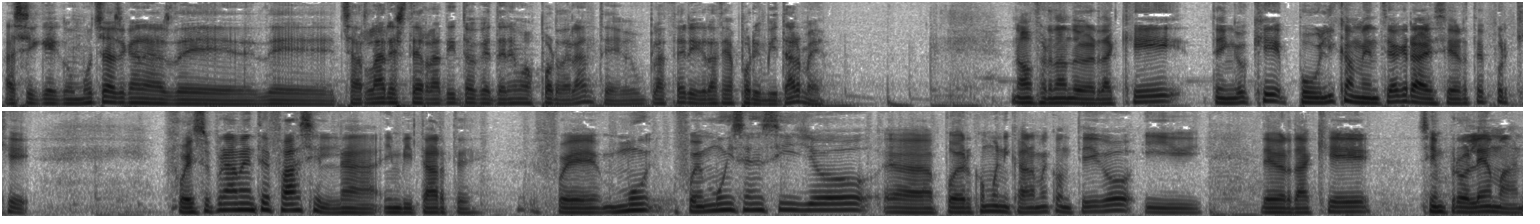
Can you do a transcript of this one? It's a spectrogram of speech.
así que con muchas ganas de, de charlar este ratito que tenemos por delante. Un placer y gracias por invitarme. No, Fernando, de verdad que tengo que públicamente agradecerte porque fue supremamente fácil invitarte. Fue muy, fue muy sencillo eh, poder comunicarme contigo y de verdad que sin problema.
